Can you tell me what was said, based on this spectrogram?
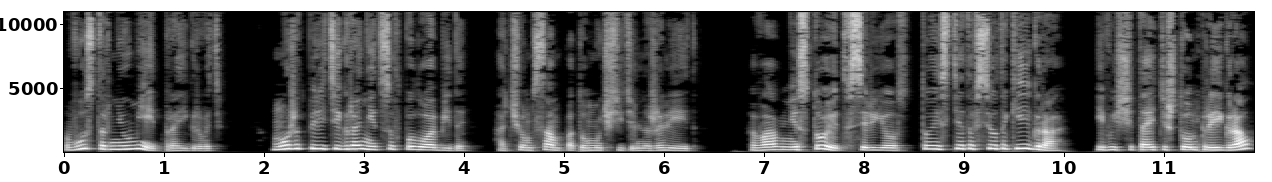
Вустер не умеет проигрывать может перейти границу в пылу обиды, о чем сам потом мучительно жалеет. Вам не стоит всерьез, то есть это все-таки игра, и вы считаете, что он проиграл?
